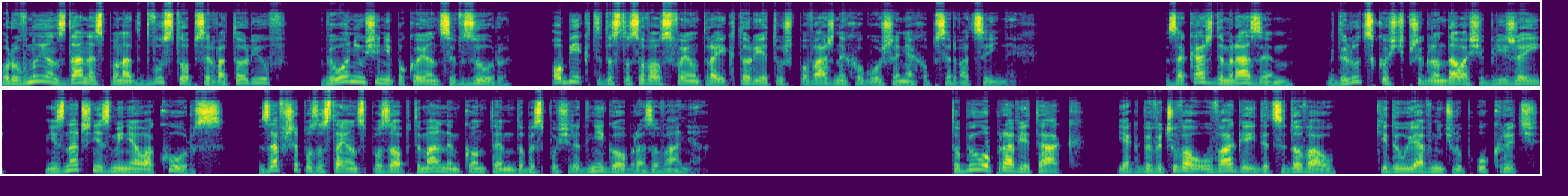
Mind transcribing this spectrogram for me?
Porównując dane z ponad 200 obserwatoriów, wyłonił się niepokojący wzór. Obiekt dostosował swoją trajektorię tuż po ważnych ogłoszeniach obserwacyjnych. Za każdym razem, gdy ludzkość przyglądała się bliżej, nieznacznie zmieniała kurs, zawsze pozostając poza optymalnym kątem do bezpośredniego obrazowania. To było prawie tak, jakby wyczuwał uwagę i decydował, kiedy ujawnić lub ukryć,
